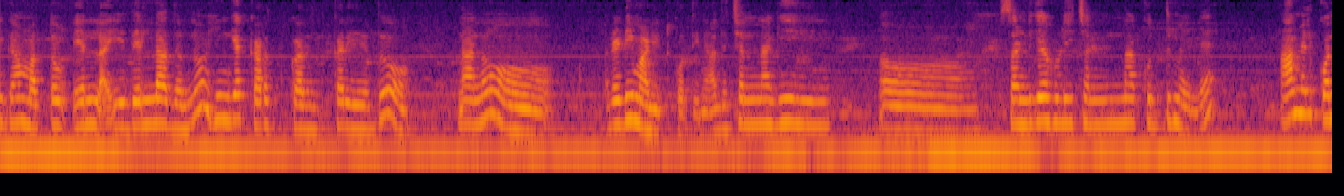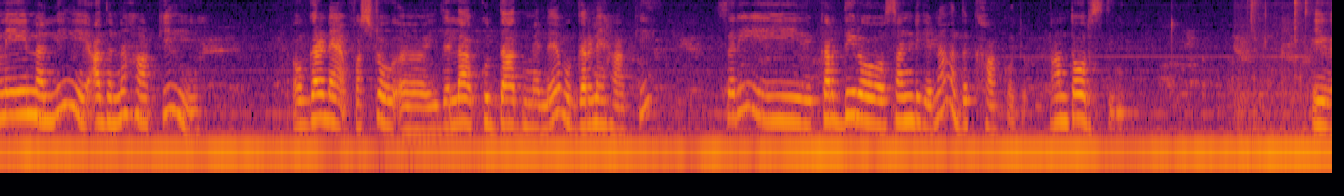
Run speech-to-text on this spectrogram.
ಈಗ ಮತ್ತು ಎಲ್ಲ, ಇದೆಲ್ಲದನ್ನು ಹೀಗೆ ಕರ್ ಕರ್ ಕರಿಯೋದು ನಾನು ರೆಡಿ ಮಾಡಿ ಇಟ್ಕೋತೀನಿ. ಅದು ಚೆನ್ನಾಗಿ ಸಂಡಿಗೆ ಹುಳಿ ಚೆನ್ನಾಗಿ ಕುದ್ದ ಮೇಲೆ ಆಮೇಲೆ ಕೊನೆಯಲ್ಲಿ ಅದನ್ನು ಹಾಕಿ ಒಗ್ಗರಣೆ ಫಸ್ಟು ಇದೆಲ್ಲ ಕುದ್ದಾದ್ಮೇಲೆ ಒಗ್ಗರಣೆ ಹಾಕಿ ಸರಿ ಈ ಕರೆದಿರೋ ಸಂಡಿಗೆನ ಅದಕ್ಕೆ ಹಾಕೋದು. ನಾನು ತೋರಿಸ್ತೀನಿ. ಈಗ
